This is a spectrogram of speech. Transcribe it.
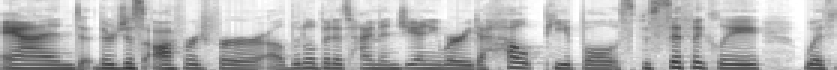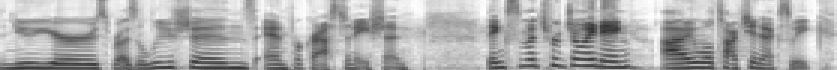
And they're just offered for a little bit of time in January to help people specifically with New Year's resolutions and procrastination. Thanks so much for joining. I will talk to you next week.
